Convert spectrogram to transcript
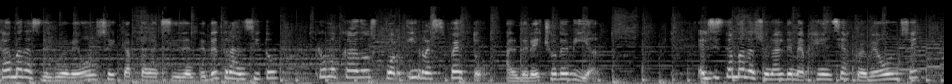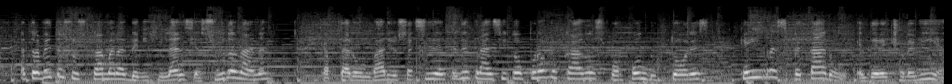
Cámaras del 911 captan accidentes de tránsito provocados por irrespeto al derecho de vía. El Sistema Nacional de Emergencias 911, a través de sus cámaras de vigilancia ciudadana, captaron varios accidentes de tránsito provocados por conductores que irrespetaron el derecho de vía.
